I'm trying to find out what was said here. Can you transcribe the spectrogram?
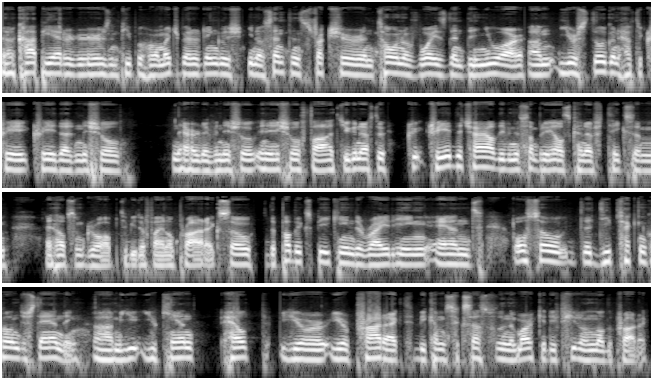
uh, copy editors and people who are much better at English, you know, sentence structure and tone of voice than, than you are, um, you're still going to have to create create that initial narrative, initial initial thought. You're gonna have to cre- create the child, even if somebody else kind of takes them and helps them grow up to be the final product. So the public speaking, the writing, and also the deep technical understanding. Um, you you can't help your your product become successful in the market if you don't know the product,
